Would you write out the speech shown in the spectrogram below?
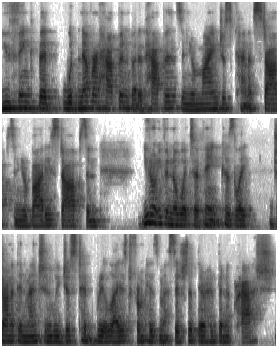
you think that would never happen, but it happens, and your mind just kind of stops and your body stops, and you don't even know what to think. Because, like Jonathan mentioned, we just had realized from his message that there had been a crash,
